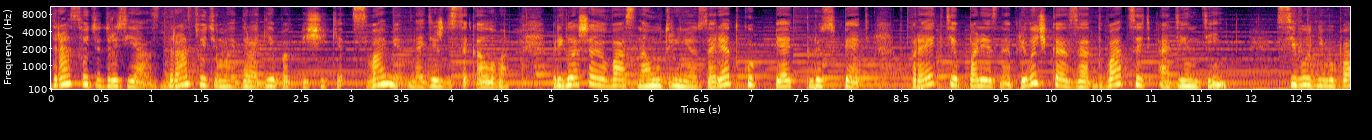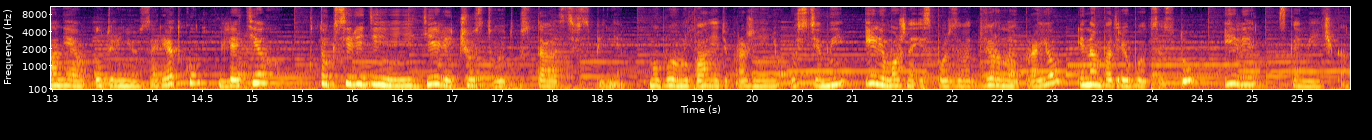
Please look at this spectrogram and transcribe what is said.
Здравствуйте, друзья! Здравствуйте, мои дорогие подписчики! С вами Надежда Соколова. Приглашаю вас на утреннюю зарядку 5 плюс 5 в проекте «Полезная привычка за 21 день». Сегодня выполняем утреннюю зарядку для тех, кто к середине недели чувствует усталость в спине. Мы будем выполнять упражнение у стены или можно использовать дверной проем и нам потребуется стул или скамеечка.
